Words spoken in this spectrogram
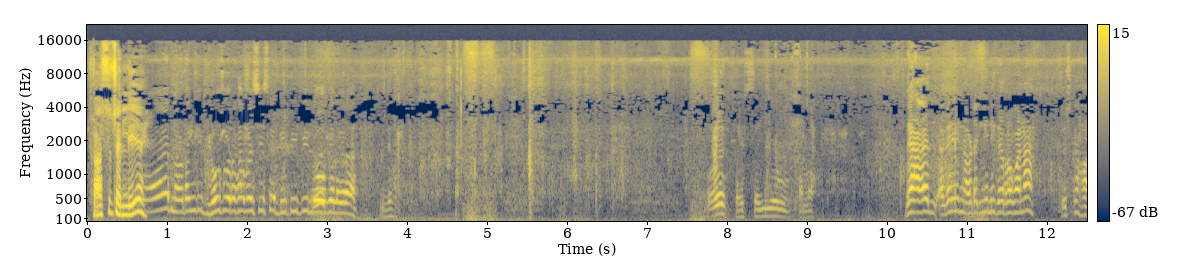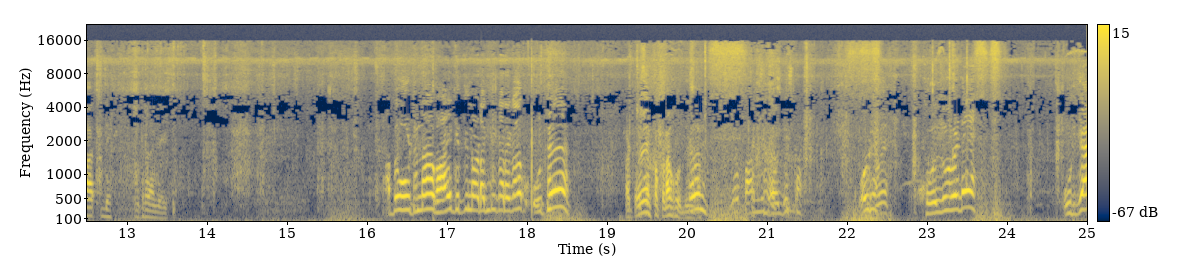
सांस तो चल रही है। नौटंकी बेहोश हो रखा बस इसका बीपी भी लो लग रहा है सही है वो देख अगर अगर ये नौटंकी नहीं कर रहा होगा ना तो इसका हाथ देख उठ रहा है अबे उठना भाई कितनी नौटंकी करेगा? उठे। तो कपड़ा खोल दो। उठ। खोल दो बेटे। उठ जा।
